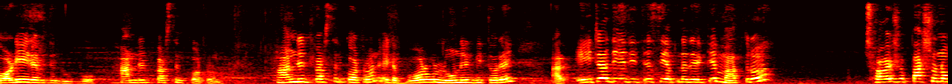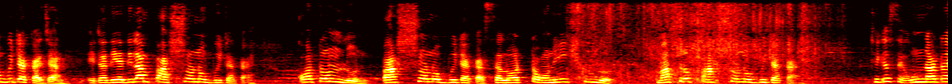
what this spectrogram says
বডি এটার ভিতরে ঢুকবো। Hundred percent cotton hundred percent cotton এটা বড় লোনের ভিতরে। আর এইটা দিয়ে দিতেছি আপনাদেরকে মাত্র ছয়শো পাঁচশো নব্বই টাকায় যান এটা দিয়ে দিলাম পাঁচশো নব্বই টাকায়। কটন লোন পাঁচশো নব্বই টাকা সালোয়ারটা অনেক সুন্দর, মাত্র পাঁচশো নব্বই টাকা ঠিক আছে? উন্নাটা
